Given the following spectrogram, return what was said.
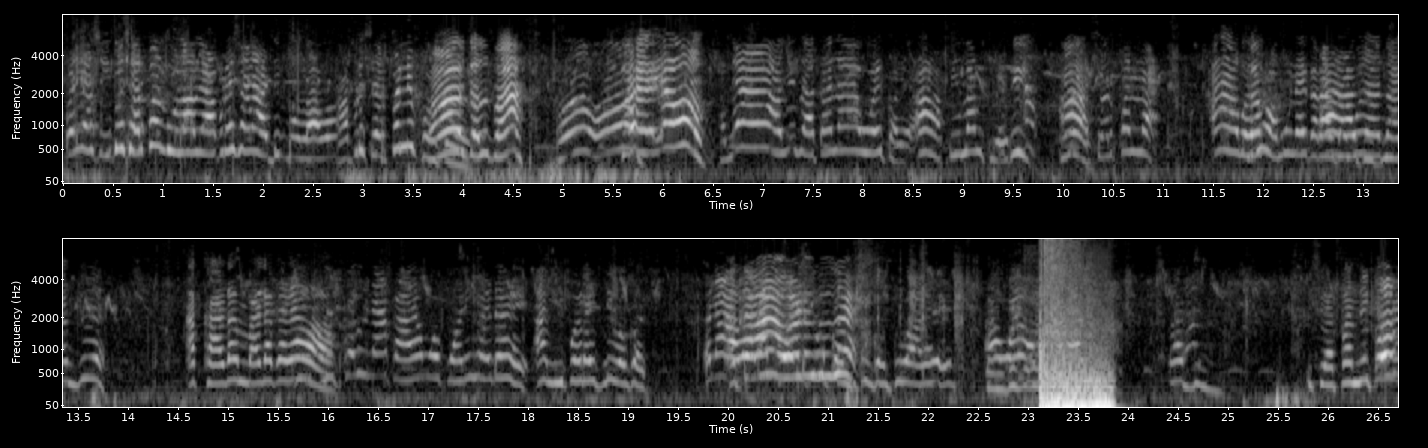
પણ યાર સીધો સરપંચ બોલાવે આપણે છે ને આટી બોલાવો આપણે સરપંચ ને ફોન હા, ચાલુ ભા હા તો હા હે આવો અને આજે જાતા ના હોય કરે આ પેલા ઘેરી હા સરપંચ ના આ બધું હમું નહીં કરાવતા જાગજે ખાડા બાડા કરાવો. કરું ના કાયમ હોય પાણી હેડે. આ ની પડે એટલી વખત. અને આ તો આવડે છે. ગધું આવે. ગંદુ સરપંચની કોણ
